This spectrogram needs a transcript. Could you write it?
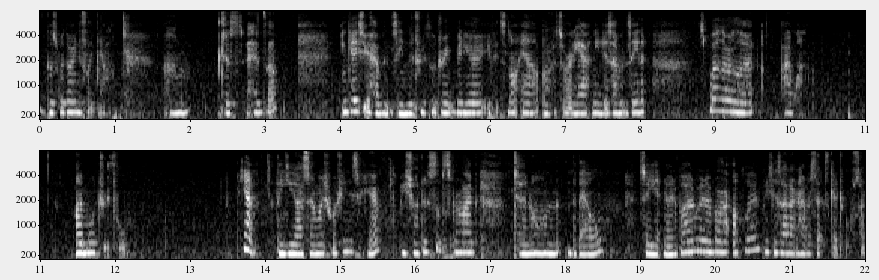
because we're going to sleep now. Um just a heads up in case you haven't seen the truth or drink video if it's not out or if it's already out and you just haven't seen it Spoiler alert, I won. I'm more truthful. But yeah, thank you guys so much for watching this video. Be sure to subscribe, turn on the bell so you get notified whenever I upload because I don't have a set schedule. So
